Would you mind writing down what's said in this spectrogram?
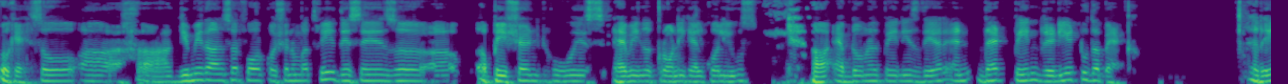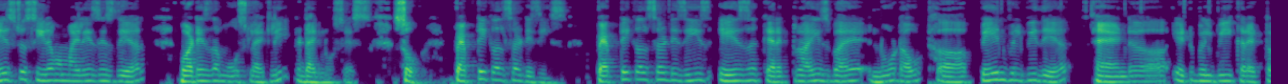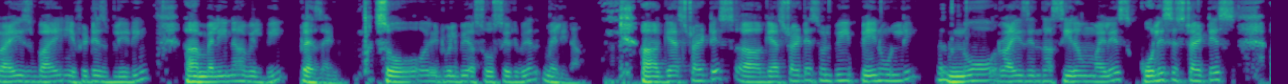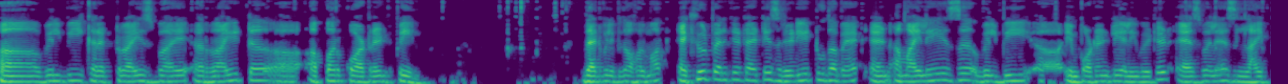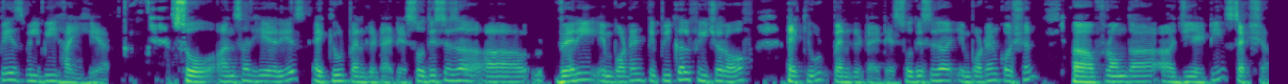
Okay, so uh, uh, give me the answer for question number three. This is uh, uh, a patient who is having a chronic alcohol use, uh, abdominal pain is there, and that pain radiate to the back. Raised serum amylase is there. What is the most likely diagnosis? So, peptic ulcer disease. Peptic ulcer disease is characterized by no doubt uh, pain will be there and uh, it will be characterized by if it is bleeding uh, melena will be present. So it will be associated with melena uh, gastritis uh, gastritis will be pain only. No rise in the serum amylase cholecystitis uh, will be characterized by a right uh, upper quadrant pain. That will be the hallmark. Acute pancreatitis radiate to the back and amylase will be importantly elevated as well as lipase will be high here so answer here is acute pancreatitis. So this is a, a very important typical feature of acute pancreatitis. So this is an important question uh, from the uh, GIT section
